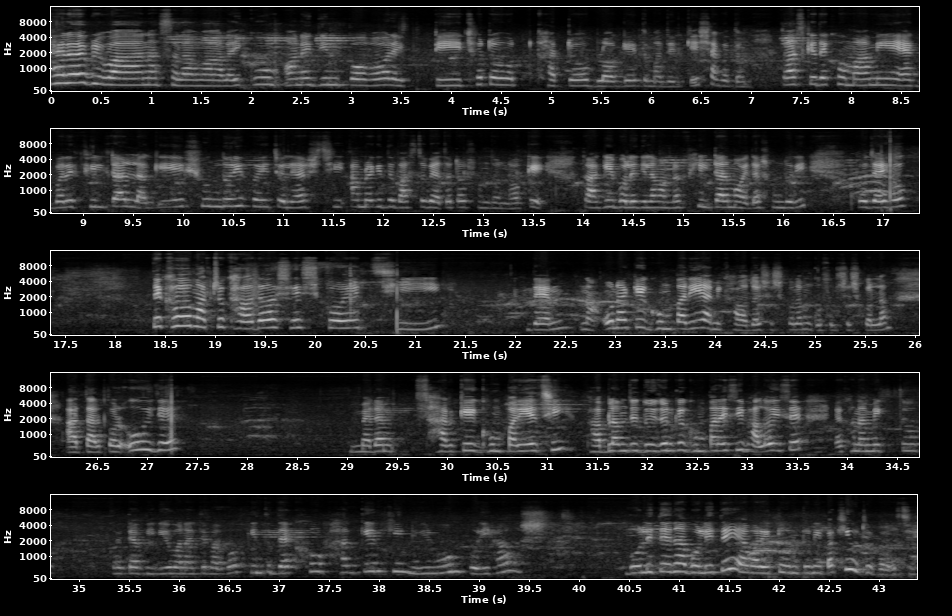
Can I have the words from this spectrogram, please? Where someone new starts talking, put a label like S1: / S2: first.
S1: Hello everyone, আসসালামু আলাইকুম। অনেকদিন পর একটি ছোট খাটো ব্লগে তোমাদেরকে স্বাগতম। তো আজকে দেখো, মা মেয়ে একবারে ফিল্টার লাগিয়ে সুন্দরী হয়ে চলে আসছি। আমরা কিন্তু বাস্তবে এতটাও সুন্দর না, ওকে? তো আগেই বলে দিলাম, আমরা ফিল্টার ময়দা সুন্দরী। তো যাই হোক, দেখো, মাত্র খাওয়া দাওয়া শেষ করেছি। দেন, না, ওনাকে ঘুম পাড়িয়ে আমি খাওয়া দাওয়া শেষ করলাম, গোসল শেষ করলাম। আর তারপর ওই যে ম্যাডাম স্যারকে ঘুম পাড়িয়েছি। ভাবলাম যে দুইজনকে ঘুম পাড়াইছি, ভালো হয়েছে এখন আমি একটু কয়েকটা ভিডিও বানাইতে পারব। কিন্তু দেখো, ভাগ্যের কি নির্মম পরিহাস। বলিতে না বলিতেই আমার এই টুনটুনি পাখি উঠে পড়েছে।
